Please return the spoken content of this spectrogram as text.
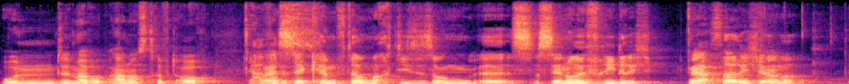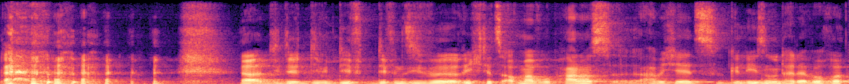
und äh, Mavropanos trifft auch. Ja, was der Kempf da macht die Saison, äh, ist, ist der neue Friedrich, Ja, sage ich ja, ja. immer. Ja, die, die, die Def- Defensive richtet es auch Mavropanos, äh, habe ich ja jetzt gelesen unter der Woche.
